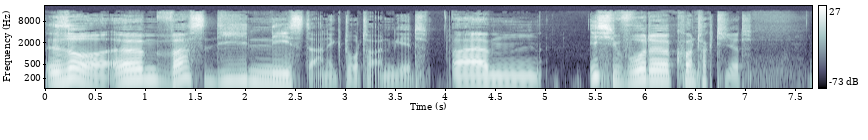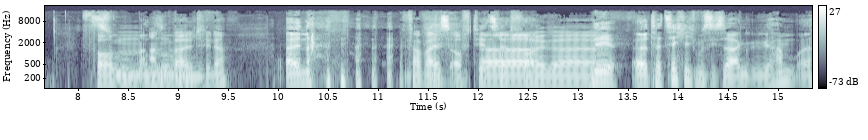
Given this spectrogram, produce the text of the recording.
So, ähm, was die nächste Anekdote angeht. Ähm, ich wurde kontaktiert. Vom Anwalt wieder. Äh, nein, Verweis auf TZ-Folge. nee, äh, tatsächlich muss ich sagen, wir haben, äh,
